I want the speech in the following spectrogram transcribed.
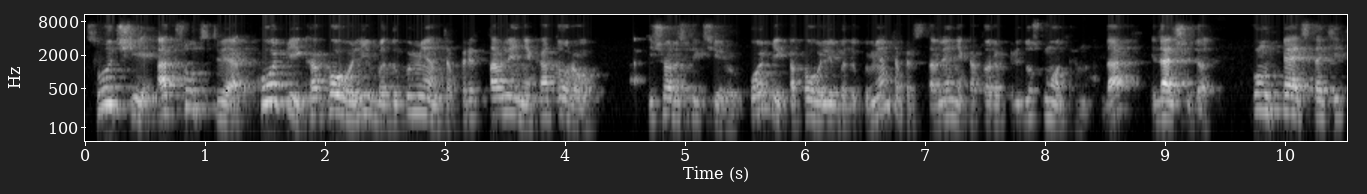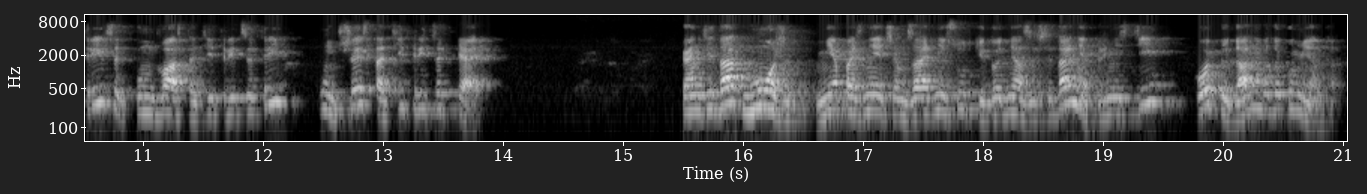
В случае отсутствия копий какого-либо документа, представление которого, еще раз фиксирую, копии какого-либо документа, представление которое предусмотрено, да, и дальше идет пункт 5 статьи 30, пункт 2 статьи 33, пункт 6 статьи 35. Кандидат может не позднее, чем за одни сутки до дня заседания принести копию данного документа.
